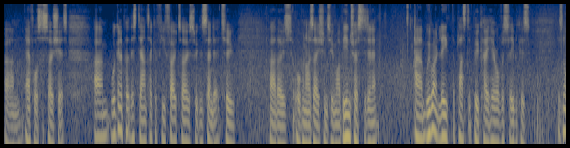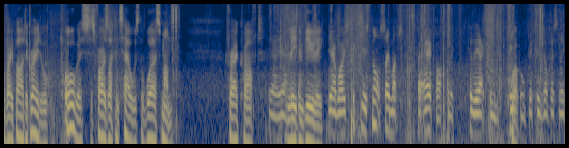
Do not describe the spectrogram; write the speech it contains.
um, Air Force Associates. Um, we're going to put this down, take a few photos so we can send it to uh, those organisations who might be interested in it. Um, we won't leave the plastic bouquet here, obviously, because it's not very biodegradable. August, as far as I can tell, was the worst month for aircraft Yeah, yeah. leaving Beaulieu. Yeah, well, it's, it's not so much for aircraft, for the, for the actual people, Well- because obviously,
